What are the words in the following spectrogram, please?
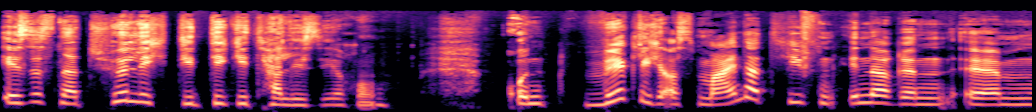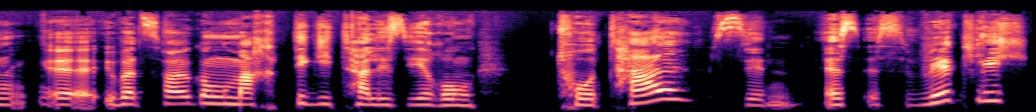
ist es natürlich die Digitalisierung. Und wirklich aus meiner tiefen inneren ähm, äh, Überzeugung macht Digitalisierung total Sinn. Es ist wirklich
